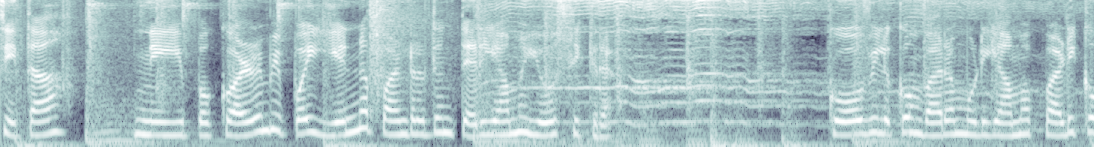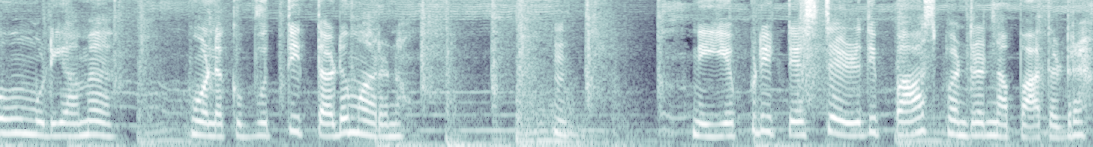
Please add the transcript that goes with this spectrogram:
சீதா நீ இப்போ குழம்பி போய் என்ன பண்றதுன்னு தெரியாம யோசிக்கிற. கோவிலுக்கும் வர முடியாம படிக்கவும் முடியாம உனக்கு புத்தி தடுமாறணும். நீ எப்படி டெஸ்ட் எழுதி பாஸ் பண்றன்னு நான் பாத்துடுறேன்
